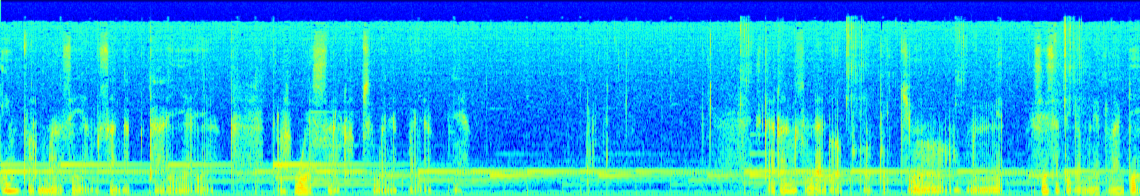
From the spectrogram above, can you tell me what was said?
informasi yang sangat kaya yang telah gue serap sebanyak-banyaknya sekarang sudah 27 menit sisa 3 menit lagi.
